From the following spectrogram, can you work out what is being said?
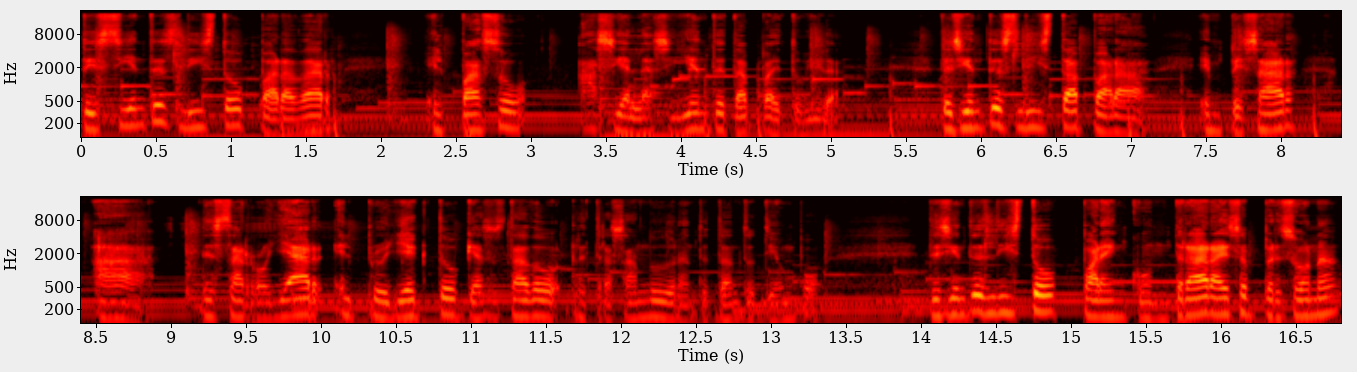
¿Te sientes listo para dar el paso hacia la siguiente etapa de tu vida? Te sientes lista para empezar a desarrollar el proyecto que has estado retrasando durante tanto tiempo. Te sientes listo para encontrar a esa persona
